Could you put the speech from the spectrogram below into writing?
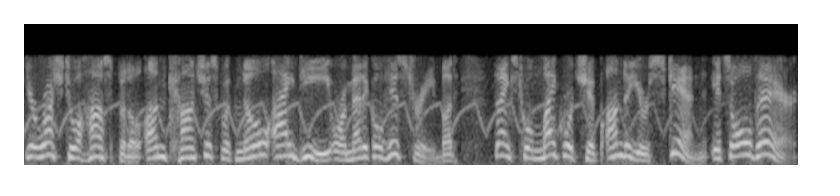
You're rushed to a hospital unconscious with no ID or medical history, but thanks to a microchip under your skin, it's all there.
